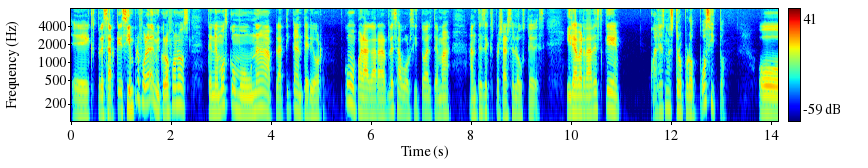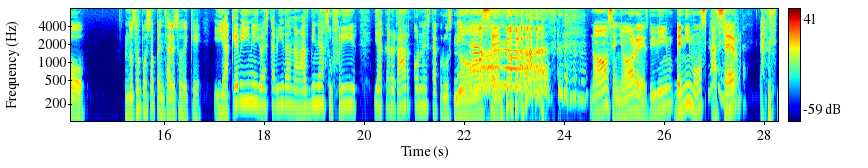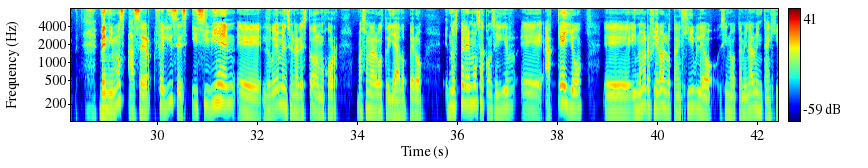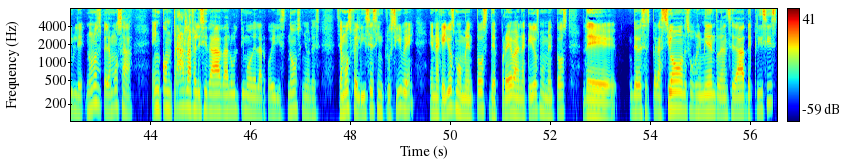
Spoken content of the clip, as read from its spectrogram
eh, expresar que siempre fuera de micrófonos tenemos como una plática anterior, como para agarrarle saborcito al tema antes de expresárselo a ustedes. Y la verdad es que, ¿cuál es nuestro propósito? O no se han puesto a pensar eso de que, ¿y a qué vine yo a esta vida? Nada más vine a sufrir y a cargar con esta cruz. ¡Mis no, ahorros! señora. no, señores, venimos No, a ser. venimos a ser felices. Y si bien eh, les voy a mencionar esto, a lo mejor va a sonar algo trillado, pero no esperemos a conseguir eh, aquello, eh, y no me refiero a lo tangible, sino también a lo intangible. No nos esperemos a encontrar la felicidad al último del arco iris. No, señores, seamos felices inclusive en aquellos momentos de prueba, en aquellos momentos de, de desesperación, de sufrimiento, de ansiedad, de crisis.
